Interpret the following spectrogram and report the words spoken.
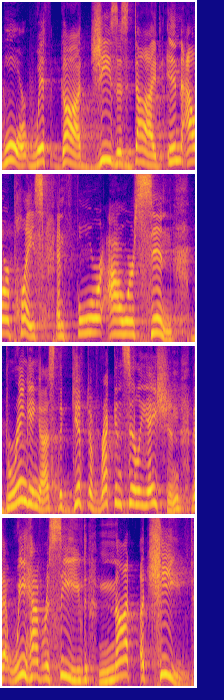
war with God, Jesus died in our place and for our sin, bringing us the gift of reconciliation that we have received, not achieved.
